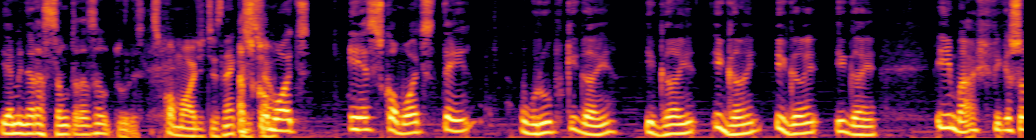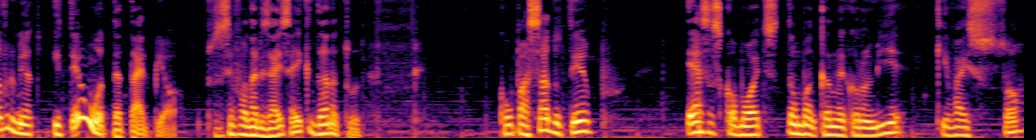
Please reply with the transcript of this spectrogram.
E a mineração está nas alturas. As commodities, né? As commodities. E esses commodities têm o grupo que ganha, e ganha, e ganha, e ganha, e ganha. E embaixo fica sofrimento. E tem um outro detalhe pior. Se você for analisar isso aí que dana tudo. Com o passar do tempo, essas commodities estão bancando uma economia que vai só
